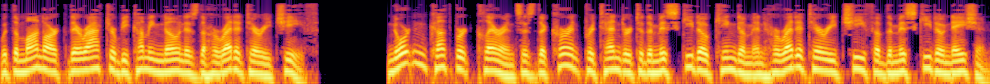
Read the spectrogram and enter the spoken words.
with the monarch thereafter becoming known as the hereditary chief. Norton Cuthbert Clarence is the current pretender to the Mosquito Kingdom and hereditary chief of the Mosquito Nation.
